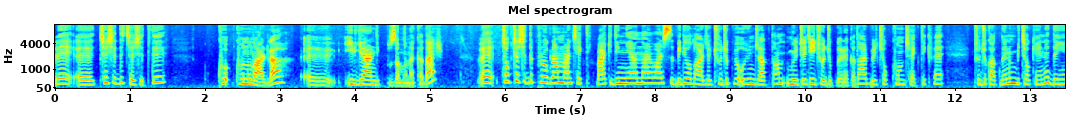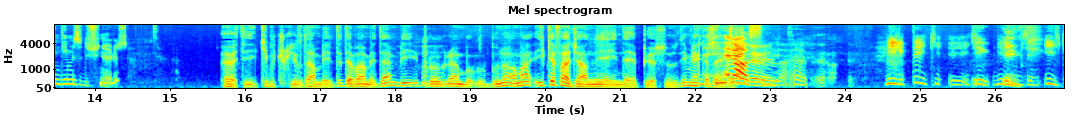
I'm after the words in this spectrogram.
Ve e, çeşitli çeşitli ko- konularla e, ilgilendik bu zamana kadar. Ve çok çeşitli programlar çektik. Belki dinleyenler varsa biliyorlardır. Çocuk ve oyuncaktan mülteci çocuklara kadar birçok konu çektik ve çocuk haklarının birçok yerine değindiğimizi düşünüyoruz. Evet iki buçuk yıldan beri de devam eden bir program bu. Bunu ama ilk defa canlı yayında yapıyorsunuz değil mi? Ne kadar İkinci Evet. aslında. Evet. Birlikte iki, e, iki İlk. birinci, ilk.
